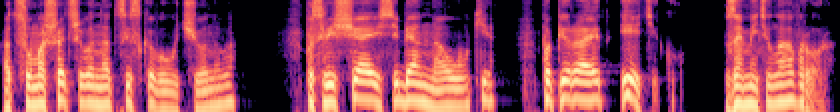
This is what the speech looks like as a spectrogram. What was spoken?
от сумасшедшего нацистского ученого, посвящая себя науке, попирает этику», — заметила Аврора.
